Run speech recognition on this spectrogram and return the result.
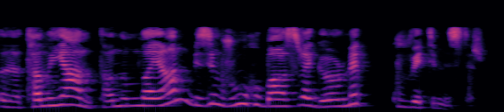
e, tanıyan, tanımlayan bizim ruhu basıra görme kuvvetimizdir.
